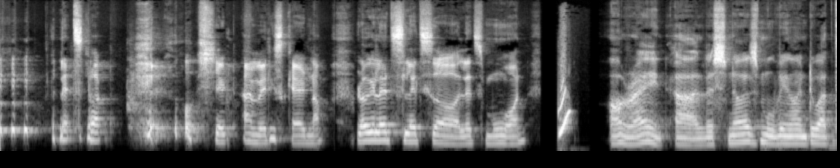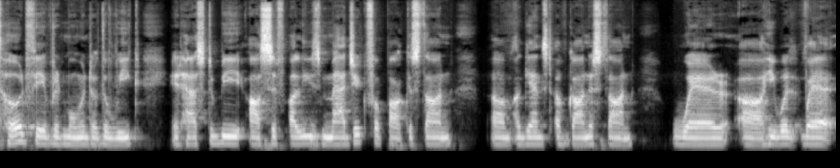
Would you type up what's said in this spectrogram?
let's not. oh shit! I'm very scared now. But okay, let's let's uh, let's move on. All right, uh, listeners, moving on to our third favorite moment of the week. It has to be Asif Ali's magic for Pakistan um, against Afghanistan, where uh, he was where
